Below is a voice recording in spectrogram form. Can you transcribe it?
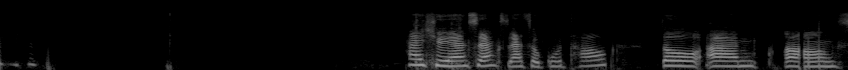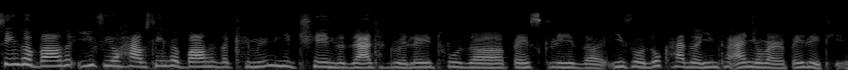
Hi, Xuan. Thanks. That's a good talk. So um, um, think about if you have think about the community change that relate to the basically the if you look at the interannual variability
